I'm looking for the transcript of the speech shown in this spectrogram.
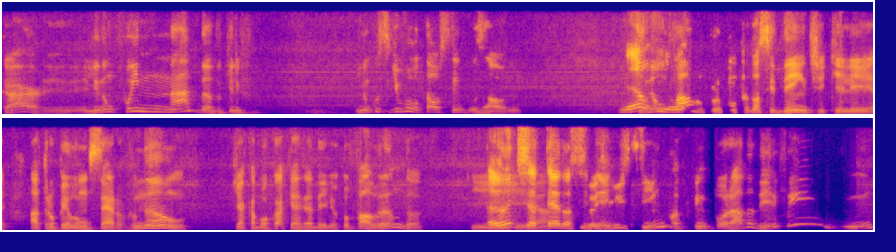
Car, ele não foi nada do que ele ele não conseguiu voltar aos tempos áureos. Não, e não falo por conta do acidente que ele atropelou um servo. Não. Que acabou com a carreira dele. Eu tô falando que. Antes até do acidente. Em 2005, a temporada dele foi um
